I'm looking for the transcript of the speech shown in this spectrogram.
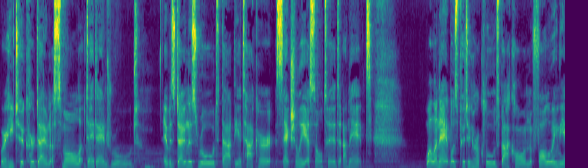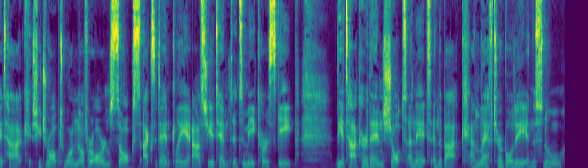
where he took her down a small dead end road. It was down this road that the attacker sexually assaulted Annette. While Annette was putting her clothes back on following the attack, she dropped one of her orange socks accidentally as she attempted to make her escape. The attacker then shot Annette in the back and left her body in the snow.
